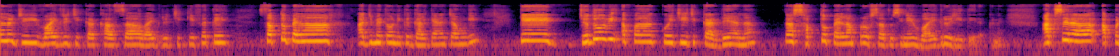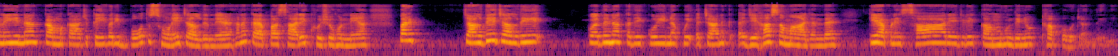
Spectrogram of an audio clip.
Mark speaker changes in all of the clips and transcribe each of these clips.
Speaker 1: Hello ਜੀ, ਵਾਹਿਗੁਰੂ ਜੀ ਕਾ ਖਾਲਸਾ, ਵਾਹਿਗੁਰੂ ਜੀ ਕੀ ਫਤਿਹ। ਸਭ ਤੋਂ ਪਹਿਲਾਂ ਅੱਜ ਮੈਂ ਤੁਹਾਨੂੰ ਇੱਕ ਗੱਲ ਕਹਿਣਾ ਚਾਹੂੰਗੀ ਕਿ ਜਦੋਂ ਵੀ ਆਪਾਂ ਕੋਈ ਚੀਜ਼ ਕਰਦੇ ਆ ਨਾ, ਤਾਂ ਸਭ ਤੋਂ ਪਹਿਲਾਂ ਭਰੋਸਾ ਤੁਸੀਂ ਨੇ ਵਾਹਿਗੁਰੂ ਜੀ ਤੇ ਰੱਖਣਾ ਅਕਸਰ ਆਪਣੇ ਨਾ ਕੰਮਕਾਜ ਕਈ ਵਾਰੀ ਬਹੁਤ ਸੋਹਣੇ ਚੱਲਦੇ ਹੁੰਦੇ ਆ, ਹਨਾ? ਕਿ ਆਪਾਂ ਸਾਰੇ ਖੁਸ਼ ਹੁੰਨੇ ਆ, ਪਰ ਚੱਲਦੇ ਚੱਲਦੇ ਕਦੇ ਨਾ ਕਦੇ ਕੋਈ ਨਾ ਕੋਈ ਅਚਾਨਕ ਅਜਿਹਾ ਸਮਾਂ ਆ ਜਾਂਦਾ ਹੈ ਕਿ ਆਪਣੇ ਸਾਰੇ ਜਿਹੜੇ ਕੰਮ ਹੁੰਦੇ ਨੇ ਉਹ ਠੱਪ ਹੋ ਜਾਂਦੇ ਨੇ।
